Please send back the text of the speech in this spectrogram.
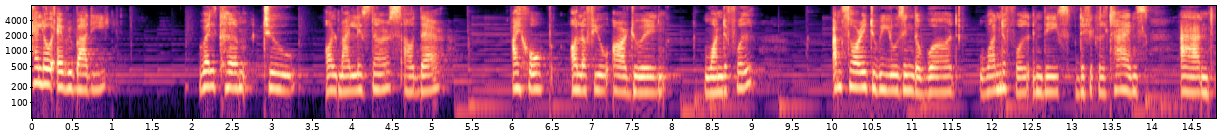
Hello, everybody. Welcome to all my listeners out there. I hope all of you are doing wonderful. I'm sorry to be using the word wonderful in these difficult times, and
